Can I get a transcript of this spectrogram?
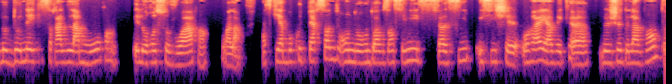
le donner, qui sera l'amour, et le recevoir. Voilà. Parce qu'il y a beaucoup de personnes, on, doit vous enseigner ça aussi, ici chez Oreille avec euh, le jeu de la vente,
